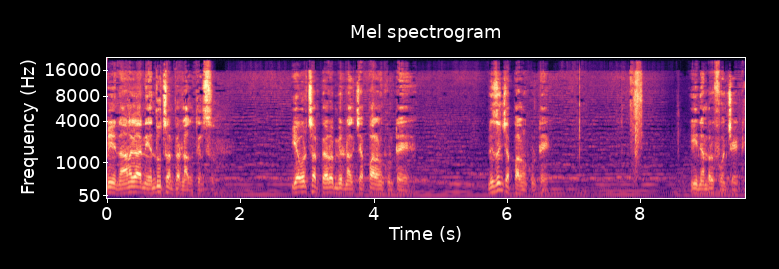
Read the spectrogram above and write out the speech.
మీ నాన్నగారిని ఎందుకు చంపారో నాకు తెలుసు. ఎవరు చంపారో మీరు నాకు చెప్పాలనుకుంటే నిజం చెప్పాలనుకుంటే ఈ నెంబర్కి ఫోన్ చేయండి.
